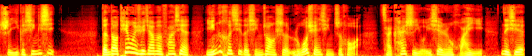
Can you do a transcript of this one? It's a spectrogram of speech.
是一个星系。等到天文学家们发现银河系的形状是螺旋形之后啊，才开始有一些人怀疑那些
